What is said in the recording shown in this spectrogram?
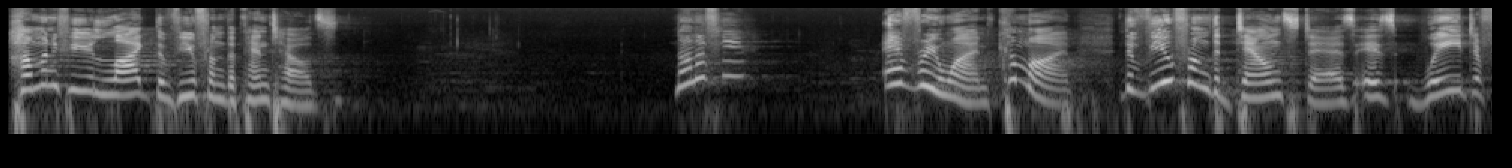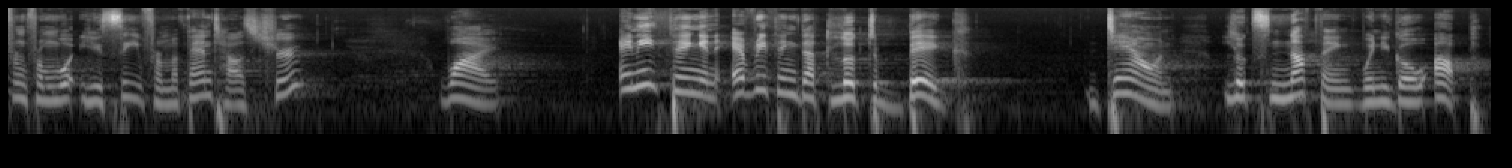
How many of you like the view from the penthouse? None of you? Everyone, come on. The view from the downstairs is way different from what you see from a penthouse, true? Why? Anything and everything that looked big down looks nothing when you go up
